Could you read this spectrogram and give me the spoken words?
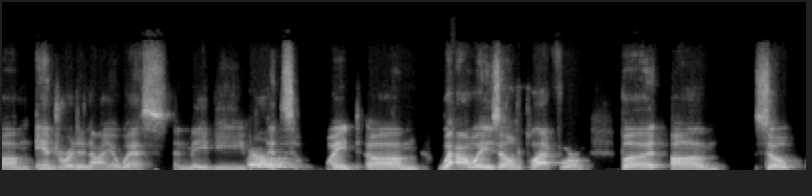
um, Android and iOS, and maybe at some point um, Huawei's own platform. But um, so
